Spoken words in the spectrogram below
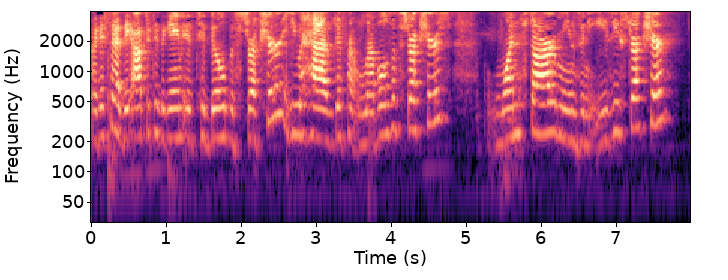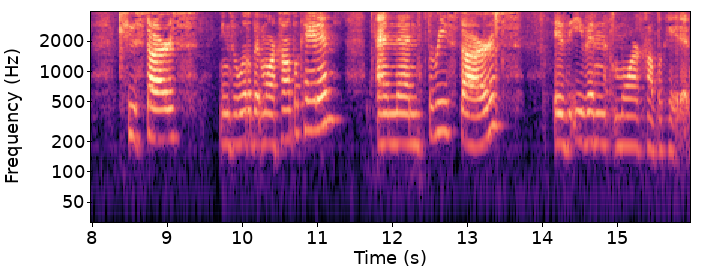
like I said, the object of the game is to build the structure. You have different levels of structures. One star means an easy structure. Two stars means a little bit more complicated. And then three stars is even more complicated.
